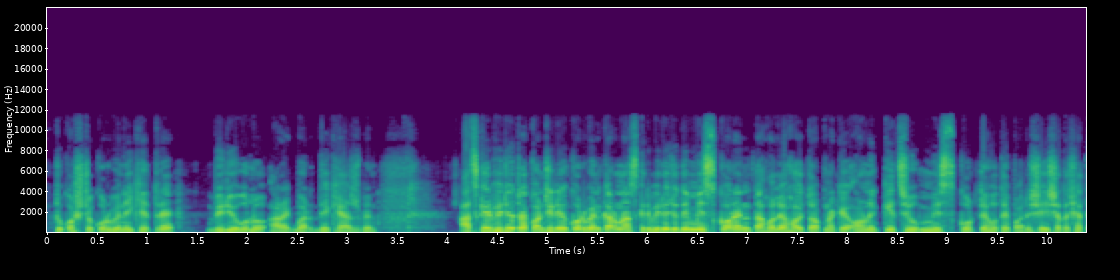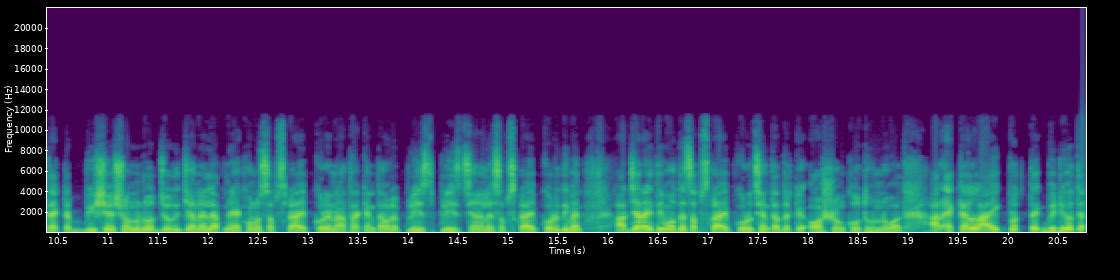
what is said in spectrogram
একটু কষ্ট করবেন এই ক্ষেত্রে, ভিডিওগুলো আরেকবার দেখে আসবেন। আজকের ভিডিওটা কন্টিনিউ করবেন, কারণ আজকের ভিডিও যদি মিস করেন, তাহলে হয়তো আপনাকে অনেক কিছু মিস করতে হতে পারে। সেই সাথে সাথে একটা বিশেষ অনুরোধ, যদি চ্যানেলে আপনি এখনও সাবস্ক্রাইব করে না থাকেন, তাহলে প্লিজ প্লিজ চ্যানেলে সাবস্ক্রাইব করে দিবেন। আর যারা ইতিমধ্যে সাবস্ক্রাইব করেছেন, তাদেরকে অসংখ্য ধন্যবাদ। আর একটা লাইক প্রত্যেক ভিডিওতে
